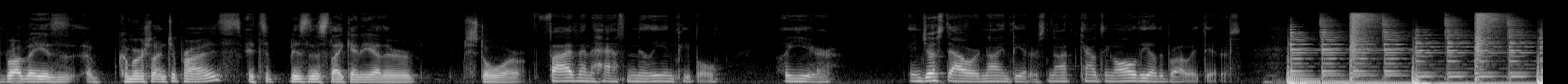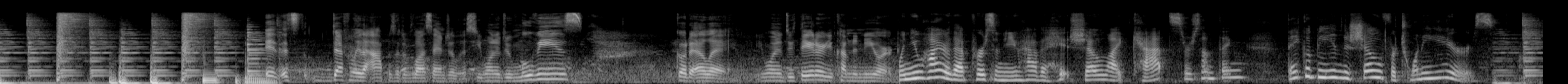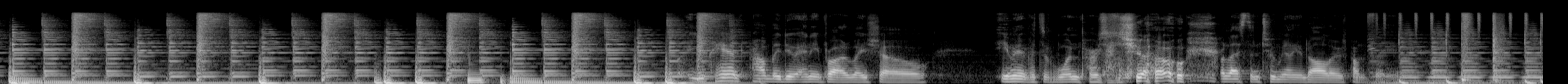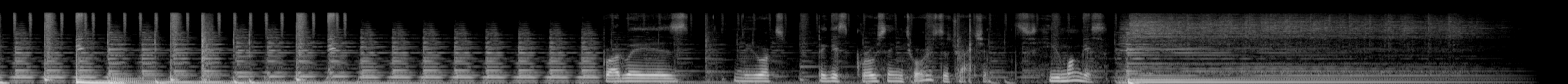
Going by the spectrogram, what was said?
Broadway is a commercial enterprise. It's a business like any other store. Five and a half million people a year in just our nine theaters, not counting all the other Broadway theaters. it's definitely the opposite of Los Angeles. You want to do movies, go to LA. You want to do theater, you come to New York. When you hire that person and you have a hit show like Cats or something, they could be in the show for 20 years. You can't probably do any Broadway show, even if it's a one-person show, for less than $2 million probably. Broadway is New York's biggest grossing tourist attraction. It's humongous.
